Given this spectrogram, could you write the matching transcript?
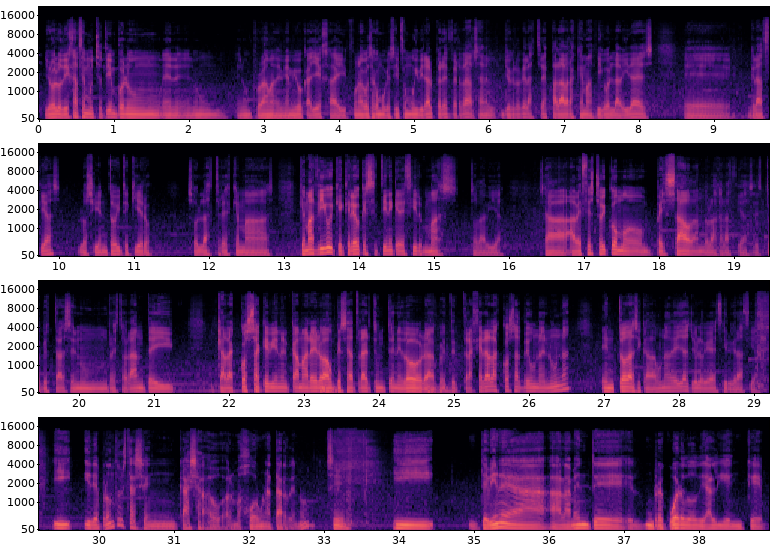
Yo lo dije hace mucho tiempo en un, en, en un, en un programa de mi amigo Calleja y fue una cosa como que se hizo muy viral, pero es verdad. O sea, yo creo que las tres palabras que más digo en la vida es eh, gracias, lo siento y te quiero. Son las tres que más, que más digo y que creo que se tiene que decir más todavía. O sea, a veces estoy como pesado dando las gracias. Esto que estás en un restaurante y, y cada cosa que viene el camarero, aunque sea traerte un tenedor, aunque te trajera las cosas de una en una, en todas y cada una de ellas yo le voy a decir gracias. Y, y de pronto estás en casa o a lo mejor una tarde, ¿no? Sí, Y te viene a, a la mente un recuerdo de alguien que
